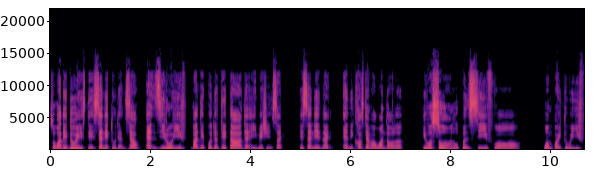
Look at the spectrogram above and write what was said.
so what they do is they send it to themselves at zero ETH, but they put the data, the image inside. They send it like, and it cost them about one dollar. It was sold on OpenSea for 1.2 ETH.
